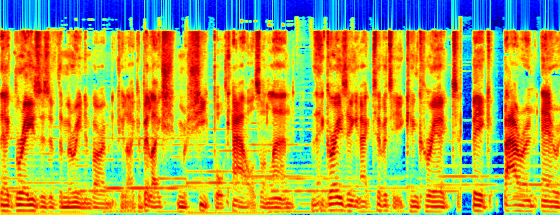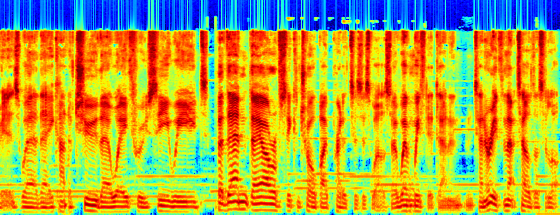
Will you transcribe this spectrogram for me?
They're grazers of the marine environment, if you like, a bit like sheep or cows on land. Their grazing activity can create big barren areas where they kind of chew their way through seaweeds. But then they are obviously controlled by predators as well. So when we did down in, in Tenerife, and that tells us a lot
